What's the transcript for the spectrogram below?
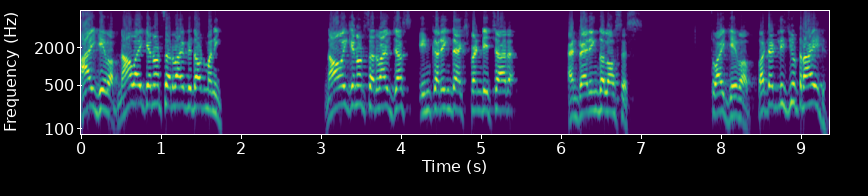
I gave up. Now I cannot survive without money. Now I cannot survive just incurring the expenditure and bearing the losses. So I gave up. But at least you tried.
